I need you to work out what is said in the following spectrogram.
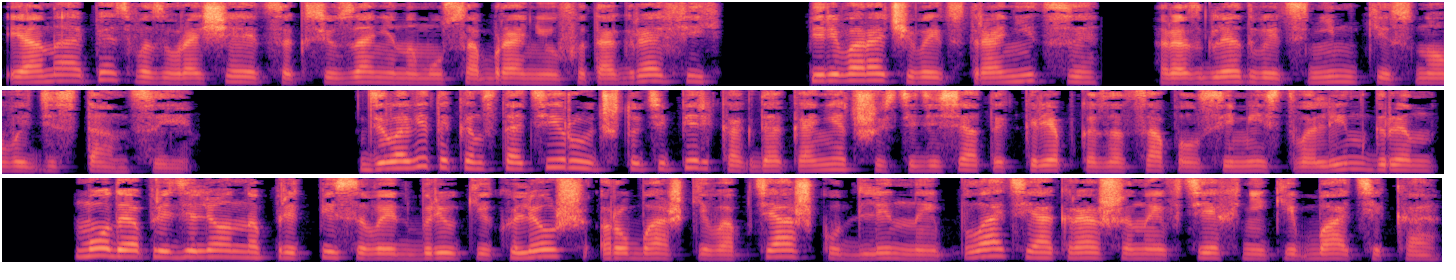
и она опять возвращается к Сюзаниному собранию фотографий, переворачивает страницы, разглядывает снимки с новой дистанции. Деловито констатирует, что теперь, когда конец 60-х крепко зацапал семейство Лингрен, мода определенно предписывает брюки клеш, рубашки в обтяжку, длинные платья, окрашенные в технике батика,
